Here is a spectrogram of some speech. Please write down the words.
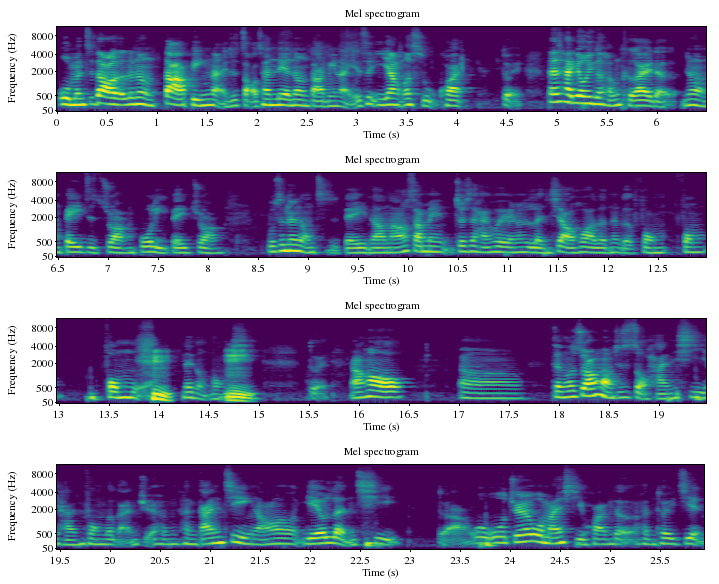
我们知道的那种大冰奶，就是早餐店那种大冰奶也是一样二十五块，对，但是它用一个很可爱的那种杯子装，玻璃杯装，不是那种纸杯，你知道，然后上面就是还会有那冷笑话的那个封封封膜那种东西，嗯、对，然后呃。整个装潢就是走韩系韩风的感觉，很很干净，然后也有冷气，对啊，我我觉得我蛮喜欢的，很推荐，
